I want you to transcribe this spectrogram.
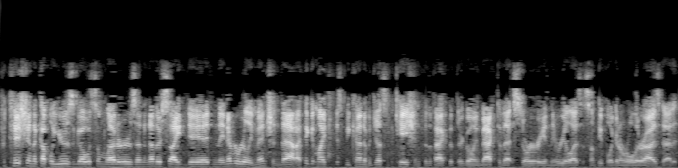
petition a couple years ago with some letters, and another site did, and they never really mentioned that. I think it might just be kind of a justification for the fact that they're going back to that story, and they realize that some people are going to roll their eyes at it.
